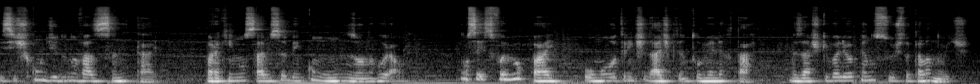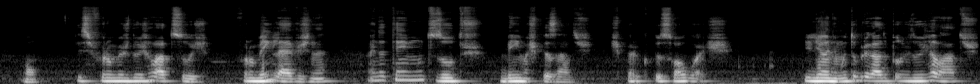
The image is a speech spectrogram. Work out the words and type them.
e se escondido no vaso sanitário. Para quem não sabe, isso é bem comum em zona rural. Não sei se foi meu pai ou uma outra entidade que tentou me alertar, mas acho que valeu a pena o susto aquela noite. Bom, esses foram meus dois relatos hoje. Foram bem leves, né? Ainda tem muitos outros, bem mais pesados. Espero que o pessoal goste. Liliane, muito obrigado pelos dois relatos.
